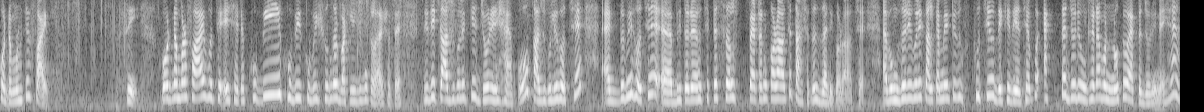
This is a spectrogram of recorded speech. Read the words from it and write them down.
কোড নাম্বার হচ্ছে five C. Code number five হচ্ছে এই শাড়িটা খুবই খুবই খুবই সুন্দর বাটল গ্রিন কালারের সাথে। দিদি, কাজগুলি কি জরি হ্যাঁ ও কাজগুলি হচ্ছে একদমই হচ্ছে ভিতরে হচ্ছে একটা সেলফ প্যাটার্ন করা আছে, তার সাথে জারি করা আছে। এবং জরিগুলি কালকে আমি একটু খুঁচিয়েও দেখিয়ে দিয়েছি আপু, একটা জরি উঠে না, আমার নোকেও একটা জরি নেই হ্যাঁ?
